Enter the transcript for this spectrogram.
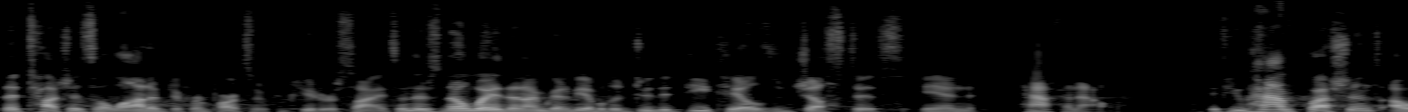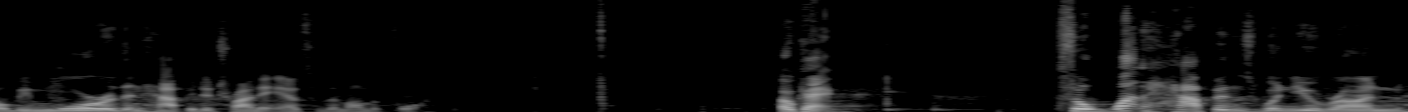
that touches a lot of different parts of computer science. And there's no way that I'm gonna be able to do the details justice in half an hour. If you have questions, I will be more than happy to try to answer them on the forum. Okay. So what happens when you run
